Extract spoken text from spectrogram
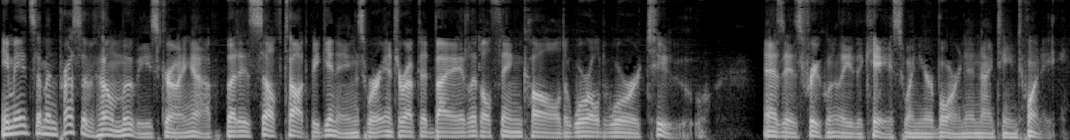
He made some impressive home movies growing up, but his self taught beginnings were interrupted by a little thing called World War II, as is frequently the case when you're born in 1920.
